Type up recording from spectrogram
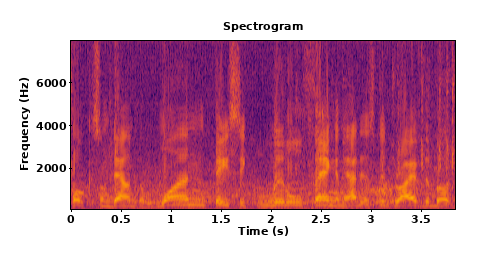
focus them down to the one basic little thing and that is to drive the boat.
